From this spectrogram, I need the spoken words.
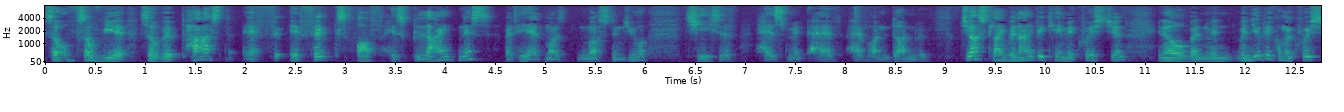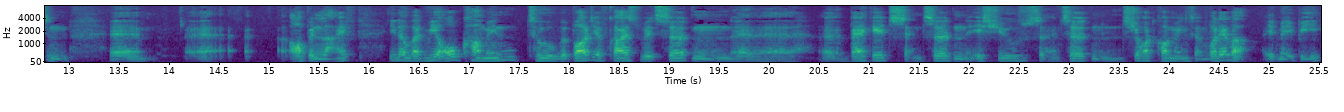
So, so, we, so the past effects of his blindness that he had must, must endure, Jesus has have, have undone them. Just like when I became a Christian, you know, when, when, when you become a Christian um, uh, up in life, you know that we all come into the body of Christ with certain uh, uh, baggage and certain issues and certain shortcomings and whatever it may be.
